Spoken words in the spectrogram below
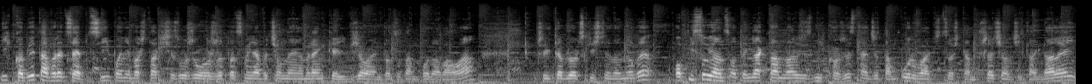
I kobieta w recepcji, ponieważ tak się złożyło, że powiedzmy ja wyciągnąłem rękę i wziąłem to, co tam podawała, czyli te bloczki śniadaniowe, opisując o tym, jak tam należy z nich korzystać, że tam urwać, coś tam przeciąć i tak dalej,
